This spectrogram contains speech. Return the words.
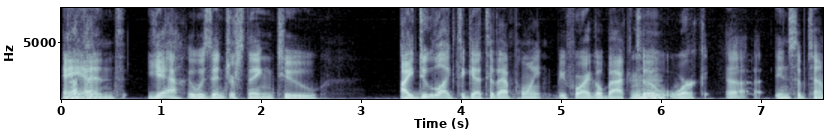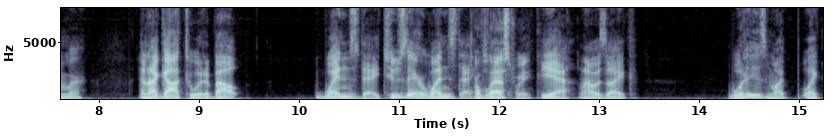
Nothing. And yeah, it was interesting to. I do like to get to that point before I go back to Mhm. work uh, in September, and I got to it about Wednesday, Tuesday or Wednesday. Of last week. Yeah, and I was like, "What is my like?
